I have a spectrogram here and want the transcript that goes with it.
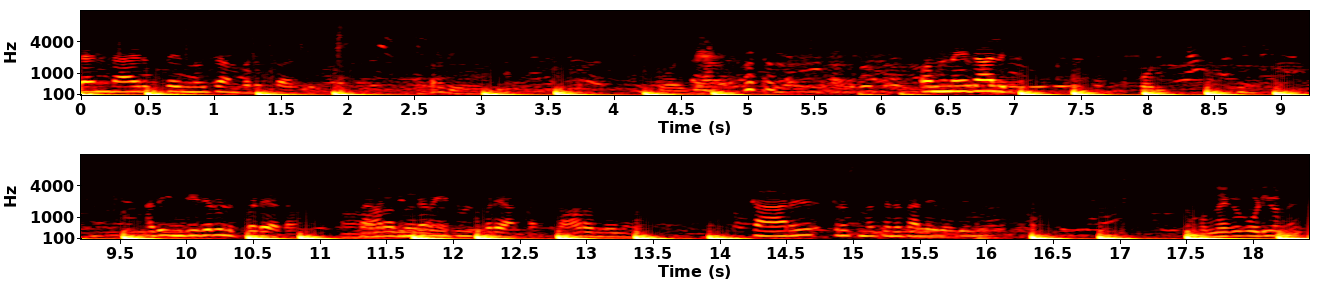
രണ്ടായിരത്തി എണ്ണൂറ്റി അമ്പത് സ്ക്വയർ ഫീറ്റ് ഒന്നേകാൽ. അത് ഇന്റീരിയർ ഉൾപ്പെടെ കേട്ടോ സ്ഥലത്തിന്റെ റേറ്റ് ഉൾപ്പെടെ കാറ് ക്രിസ്മസിന്റെ തലേ ദിവസം. ഒന്നേക കോടി? ഒന്നേക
